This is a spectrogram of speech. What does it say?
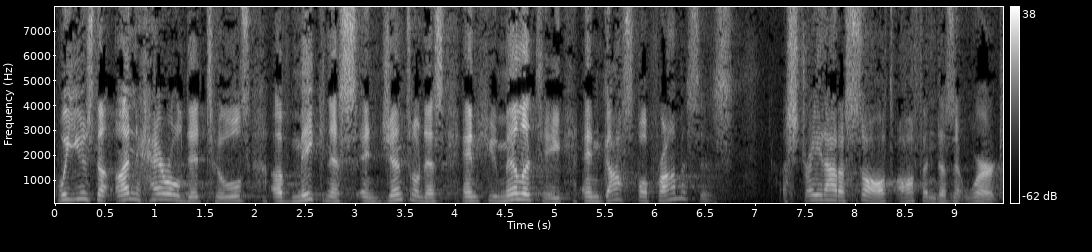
We use the unheralded tools of meekness and gentleness and humility and gospel promises. A straight out assault often doesn't work.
